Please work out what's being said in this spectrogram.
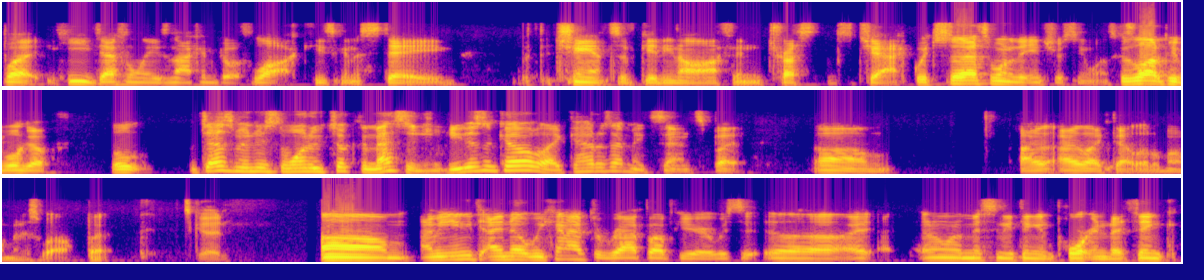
but he definitely is not going to go with Locke. He's going to stay with the chance of getting off and trust Jack, which so that's one of the interesting ones because a lot of people go, well, Desmond is the one who took the message and he doesn't go. Like, how does that make sense? But um, I, I like that little moment as well. But it's good. Um, I mean, I know we kind of have to wrap up here. It was uh, I I don't want to miss anything important. I think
